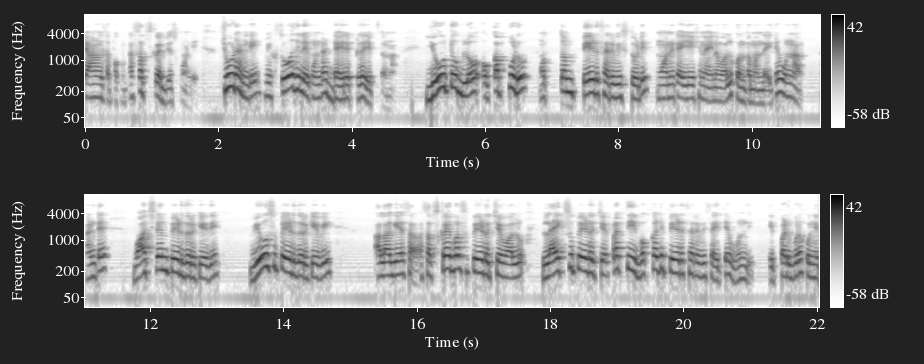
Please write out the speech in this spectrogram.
ఛానల్ తప్పకుండా సబ్స్క్రైబ్ చేసుకోండి. చూడండి మీకు సోది లేకుండా డైరెక్ట్గా చెప్తున్నా. యూట్యూబ్లో ఒకప్పుడు మొత్తం పేడ్ సర్వీస్ తోటి మానిటైజేషన్ అయిన వాళ్ళు కొంతమంది అయితే ఉన్నారు. అంటే వాచ్ టైం పేడ్ దొరికేది వ్యూస్ పేడ్ దొరికేవి అలాగే సబ్స్క్రైబర్స్ పేడ్ వచ్చేవాళ్ళు లైక్స్ పేడ్ వచ్చే ప్రతి ఒక్కటి పేడ్ సర్వీస్ అయితే ఉంది. ఇప్పటికి కూడా కొన్ని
